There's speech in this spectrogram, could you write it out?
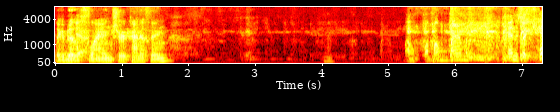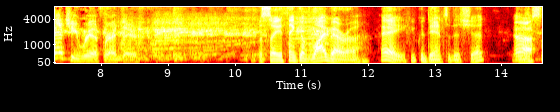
like a bit of Yeah. a flanger kind of thing. And it's a catchy riff right there. So you think of Live Era. Hey, you can dance to this shit. Yeah. Was,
